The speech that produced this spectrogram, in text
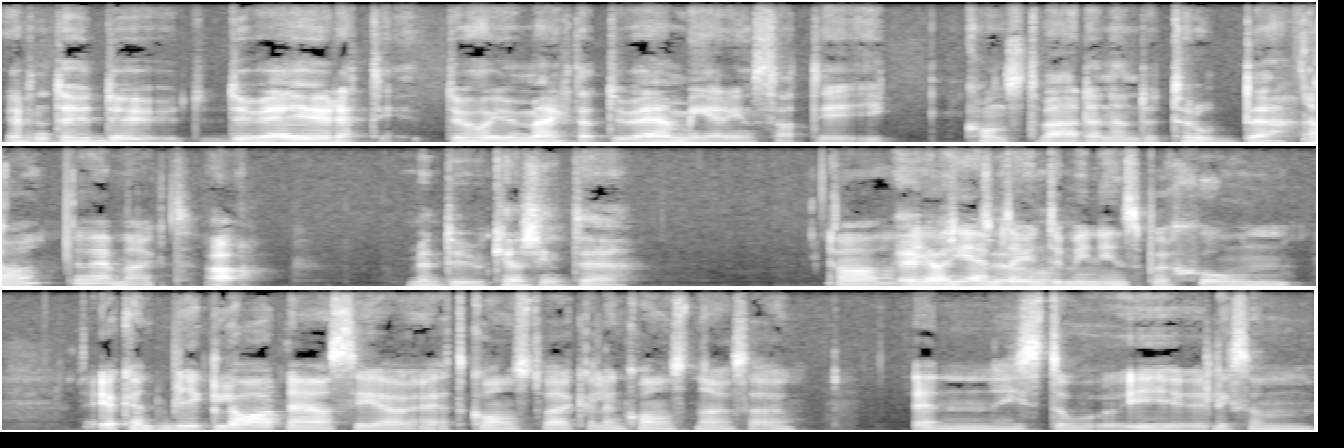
Jag vet inte hur du, du är ju rätt, du har ju märkt att du är mer insatt i, i konstvärlden än du trodde. ja, det har jag märkt. Ja. Men du kanske inte, Ja, jag hämtar ju inte min inspiration. Jag kan inte bli glad när jag ser ett konstverk eller en konstnär. Så här, en historia, liksom,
